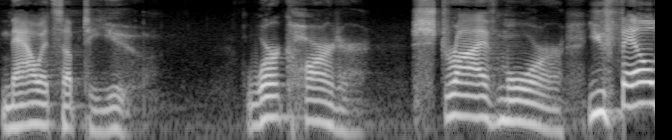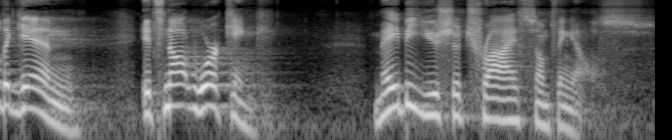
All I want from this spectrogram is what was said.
Now it's up to you. Work harder, strive more. You failed again. It's not working. Maybe you should try something else.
